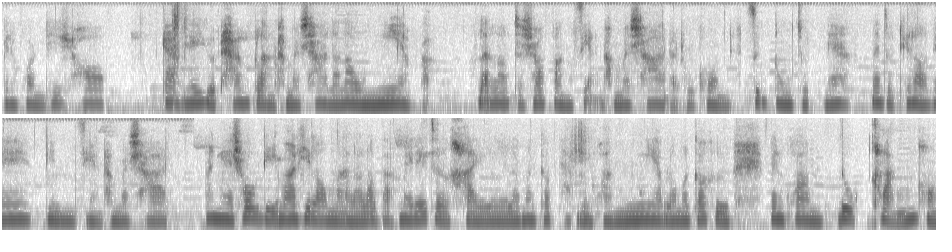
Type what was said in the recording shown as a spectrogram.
เป็นคนที่ชอบการได้อยู่ท่ามกลางธรรมชาติแล้วเราเงียบอะและเราจะชอบฟังเสียงธรรมชาติอะทุกคน ซึ่งตรงจุดเนี้ยเป็นจุดที่เราได้ดินเสียงธรรมชาติ อันเนี้ยโชคดีมากที่เรามาแล้วเราแบบไม่ได้เจอใครเลย แล้วมันก็แบบมีความเงียบแล้วมันก็คือเป็นความดูขลังของ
